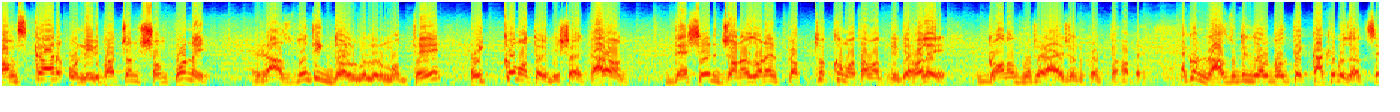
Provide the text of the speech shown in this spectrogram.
সংস্কার ও নির্বাচন সম্পূর্ণই রাজনৈতিক দলগুলোর মধ্যে ঐক্যমতের বিষয়, কারণ দেশের জনগণের প্রত্যক্ষ মতামত নিতে হলে গণভোটের আয়োজন করতে হবে। এখন রাজনৈতিক দল বলতে কাকে বোঝাচ্ছে?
